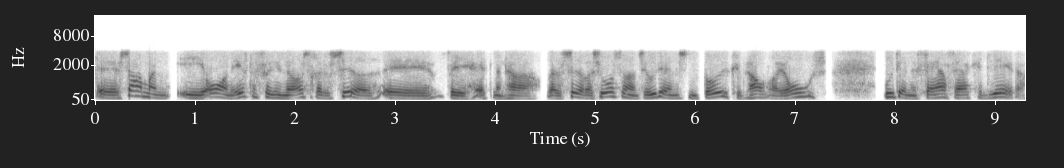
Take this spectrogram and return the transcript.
Øh, så har man i årene efterfølgende også reduceret øh, ved, at man har reduceret ressourcerne til uddannelsen, både i København og i Aarhus, uddannet færre og færre kandidater.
